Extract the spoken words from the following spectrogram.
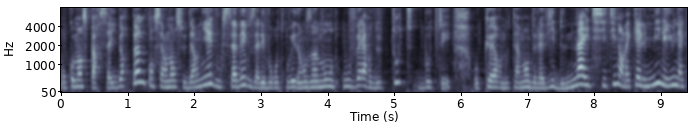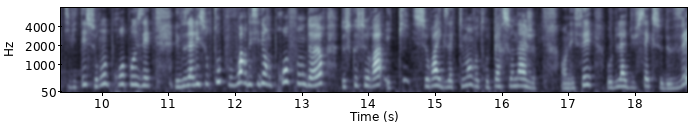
On commence par Cyberpunk. Concernant ce dernier, vous le savez, vous allez vous retrouver dans un monde ouvert de toute beauté, au cœur notamment de la ville de Night City, dans laquelle mille et une activités seront proposées. Mais vous allez surtout pouvoir décider en profondeur de ce que sera et qui sera exactement votre personnage. En effet, au-delà du sexe de V,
